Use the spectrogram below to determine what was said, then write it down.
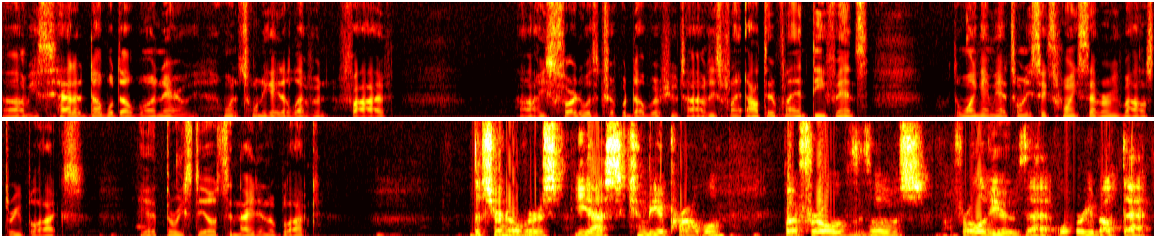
Um, he's had a double double in there. We went 28, 11, 5. Uh, he's flirted with a triple double a few times. He's playing out there playing defense. The one game he had 26.7 rebounds, three blocks. He had three steals tonight in a block. the turnovers, yes, can be a problem, but for all of those, for all of you that worry about that,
